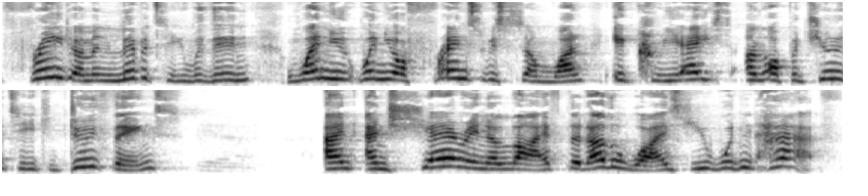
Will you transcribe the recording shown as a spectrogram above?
freedom and liberty within. When, you, when you're friends with someone, it creates an opportunity to do things and, and share in a life that otherwise you wouldn't have.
